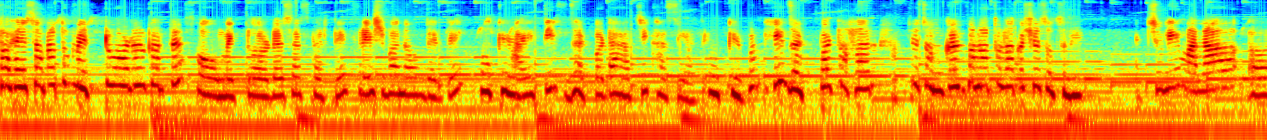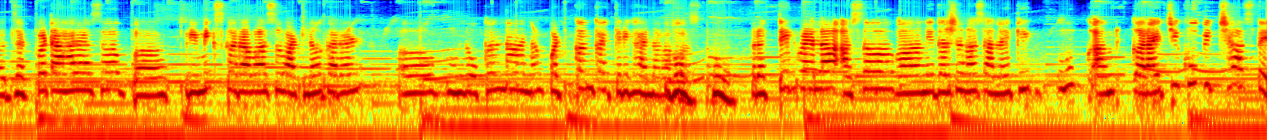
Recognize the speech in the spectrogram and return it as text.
So हे सगळं तू मेट्टू ऑर्डर करते? हो मेट्रो ऑर्डर्सच करते. फ्रेश बनवून देते. ओके आणि तीच झटपट आहारची खासियत आहे. ओके पण ही झटपट आहार ची संकल्पना तुला कशी सुचली? ऍक्च्युली मला झटपट आहार असं प्रीमिक्स करावं असं वाटलं कारण लोकांना ना पटकन काहीतरी खायला हो हवं असतं. हो प्रत्येक वेळेला असं निदर्शनास आलंय की खूप करायची खूप इच्छा असते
